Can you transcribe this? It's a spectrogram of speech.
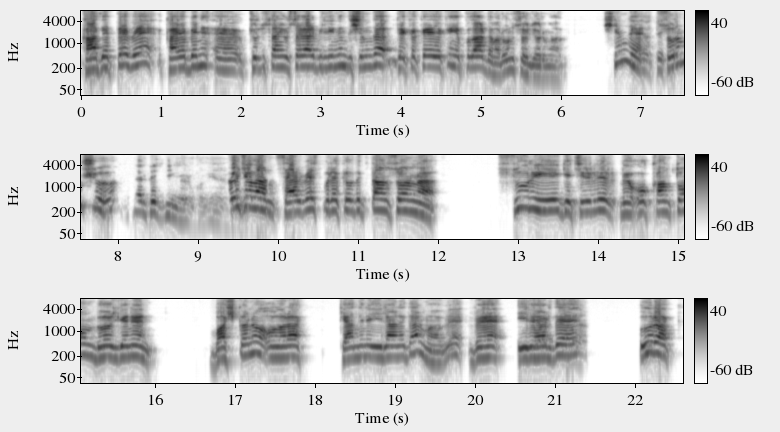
KDP ve KYB'nin e, Kürdistan Yurtsever Birliği'nin dışında PKK'ya yakın yapılar da var. Onu söylüyorum abi. Şimdi peki. sorum şu. Ben pek bilmiyorum konuyu. yani. Öcalan serbest bırakıldıktan sonra Suriye'ye geçirilir ve o kanton bölgenin başkanı olarak kendini ilan eder mi abi? Ve ileride Irak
